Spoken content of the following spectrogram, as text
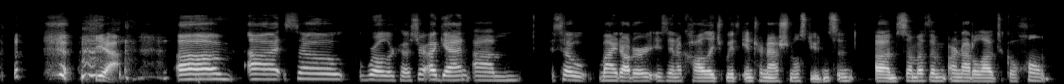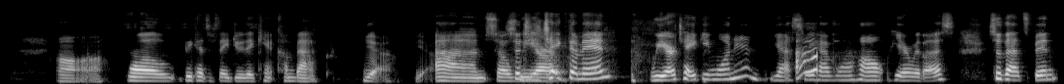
yeah. Um, uh, so roller coaster again. Um, so my daughter is in a college with international students, and um, some of them are not allowed to go home. Aw, So because if they do, they can't come back. yeah, yeah. Um, so, So did you are take them in? we are taking one in. Yes, we have one home here with us. So that's been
